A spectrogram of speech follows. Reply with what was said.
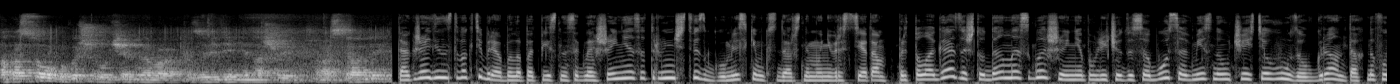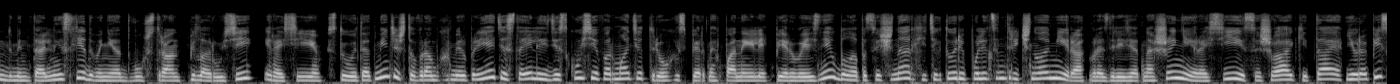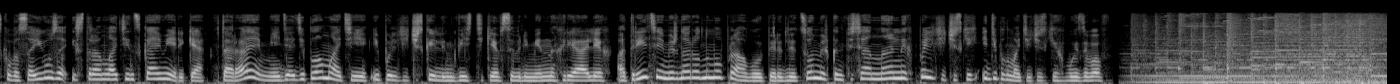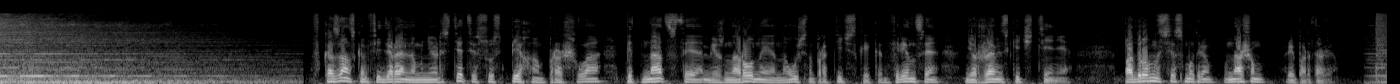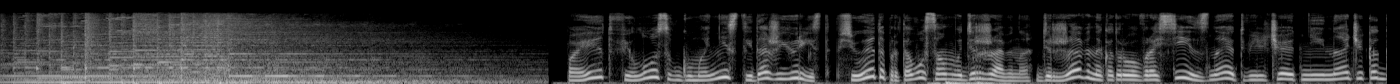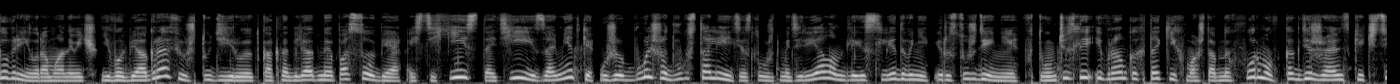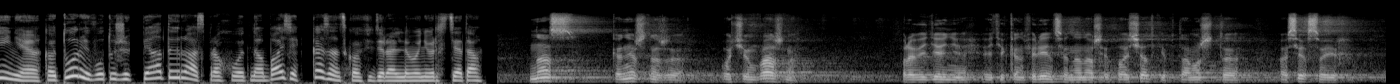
образцового высшего учебного заведения нашей а, страны. Также 11 октября было подписано соглашение о сотрудничестве с Гомельским государственным университетом. Предполагается, что данное соглашение повлечет за собой совместное участие вузов в грантах на фундаментальные исследования двух стран – Белоруссии и России. Стоит отметить, что в рамках мероприятия стояли дискуссии в формате трех экспертных панелей. Первая из них была посвящена архитектуре полицентричного мира в разрезе отношений России, США, Китая, Европейского Союза и стран Латинской Америки. Вторая – медиадипломатии и политической лингвистике в современных реалиях. А третья – международному праву перед лицом межконфессиональных, политических и дипломатических вызовов. В Казанском федеральном университете с успехом прошла 15-я международная научно-практическая конференция «Державинские чтения». Подробности смотрим в нашем репортаже. Поэт, философ, гуманист и даже юрист. Все это про того самого Державина. Державина, которого в России знают, величают не иначе, как Гавриил Романович. Его биографию штудируют как наглядное пособие, а стихи, статьи и заметки уже больше двух столетий служат материалом для исследований и рассуждений, в том числе и в рамках таких масштабных форумов, как Державинские чтения, которые вот уже пятый раз проходят на базе Казанского федерального университета. Нас, конечно же, очень важно проведение этих конференций на нашей площадке, потому что во всех своих,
